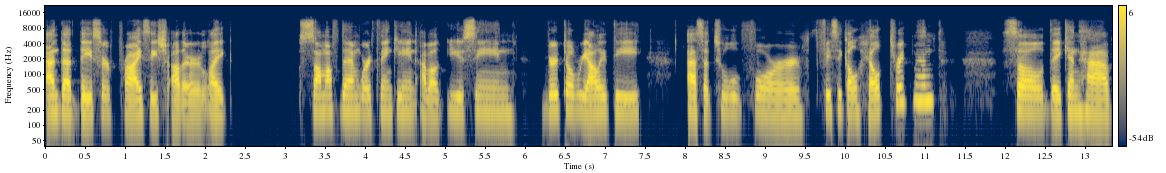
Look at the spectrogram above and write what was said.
and that they surprise each other. Like some of them were thinking about using virtual reality as a tool for physical health treatment. So they can have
